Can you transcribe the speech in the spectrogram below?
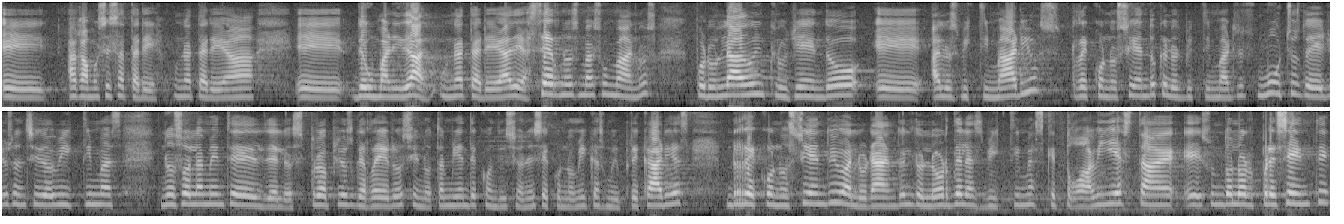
eh, hagamos esa tarea, una tarea eh, de humanidad, una tarea de hacernos más humanos, por un lado incluyendo eh, a los victimarios, reconociendo que los victimarios, muchos de ellos han sido víctimas no solamente de, los propios guerreros, sino también de condiciones económicas muy precarias, reconociendo y valorando el dolor de las víctimas, que todavía está, es un dolor presente,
